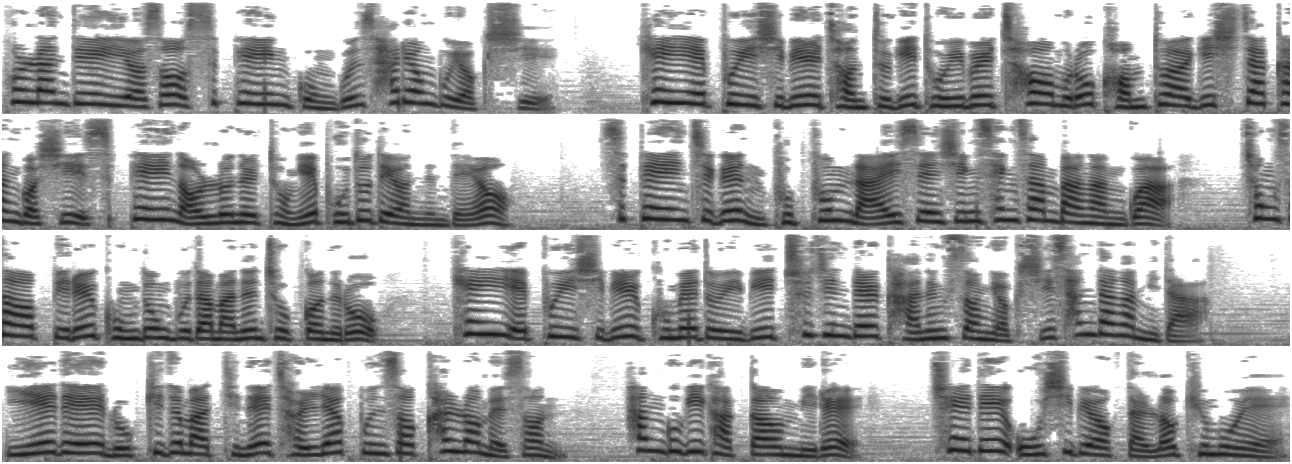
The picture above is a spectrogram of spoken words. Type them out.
폴란드에 이어서 스페인 공군 사령부 역시 KF-21 전투기 도입을 처음으로 검토하기 시작한 것이 스페인 언론을 통해 보도되었는데요. 스페인 측은 부품 라이센싱 생산 방안과 총사업비를 공동 부담하는 조건으로 KF-21 구매 도입이 추진될 가능성 역시 상당합니다. 이에 대해 로키드 마틴의 전략 분석 칼럼에선 한국이 가까운 미래 최대 50여억 달러 규모의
